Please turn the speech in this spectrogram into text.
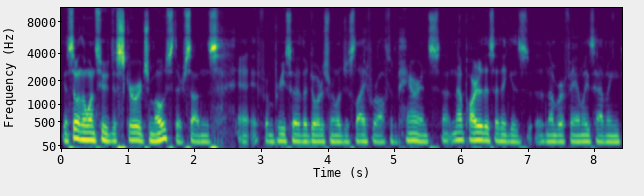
you know, some of the ones who discouraged most their sons eh, from priesthood, or their daughters from religious life, were often parents. Uh, now, part of this, I think, is a number of families having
